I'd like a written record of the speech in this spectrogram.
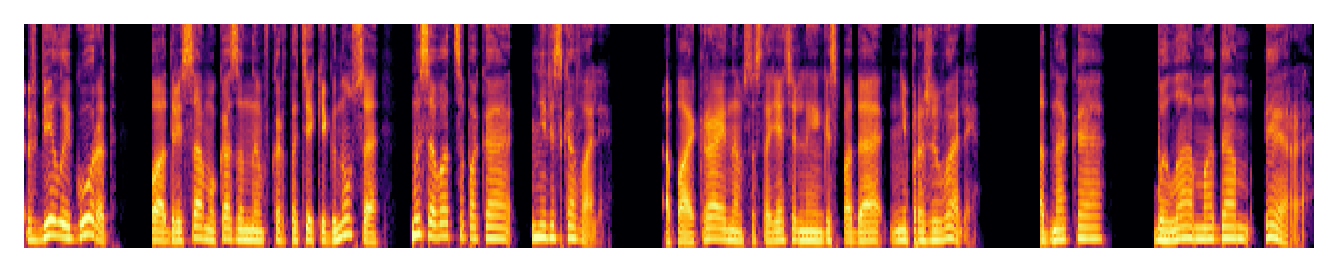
В Белый город, по адресам, указанным в картотеке Гнуса, мы соваться пока не рисковали, а по окраинам состоятельные господа не проживали. Однако была мадам Эра,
